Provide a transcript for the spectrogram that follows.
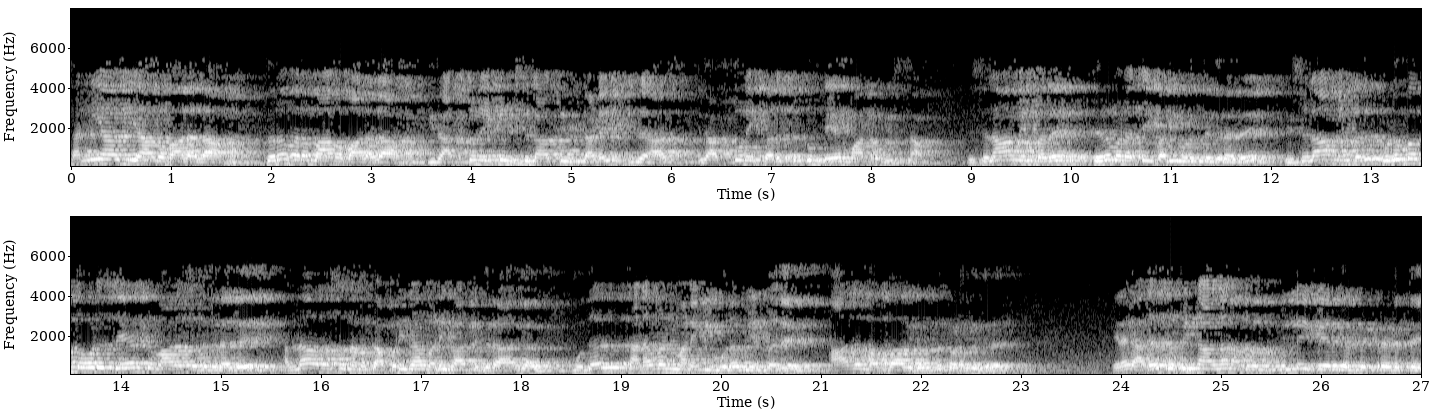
சன்னியாசியாக வாழலாம் துறவரமாக வாழலாம். இது அத்துணைக்கும் இஸ்லாத்தின் தடை இது இது அத்துணை கருத்துக்கும் நேர்மாற்றம் இஸ்லாம். இஸ்லாம் என்பது திருமணத்தை வலியுறுத்துகிறது. இஸ்லாம் என்பது குடும்பத்தோடு சேர்ந்து வாழ சொல்லுகிறது. அல்லா ரசூல் நமக்கு அப்படிதான் வழிகாட்டுகிறார்கள். முதல் கணவன் மனைவி உறவு என்பது ஆதம் அவ்வாவிலிருந்து தொடங்குகிறது. எனவே அதற்கு பின்னால் தான் அவர்கள் பிள்ளை பேறுகள் பெற்றெடுத்து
